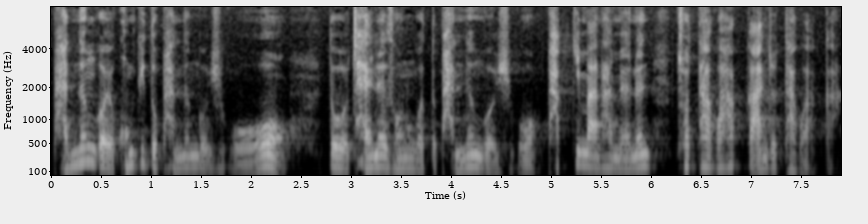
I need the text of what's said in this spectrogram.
받는 거예요. 공기도 받는 것이고 또 자연에서 오는 것도 받는 것이고 받기만 하면은 좋다고 할까 안 좋다고 할까?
